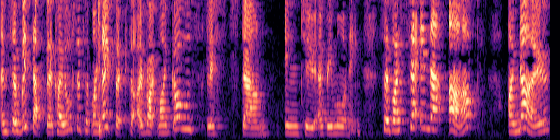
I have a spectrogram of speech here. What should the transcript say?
And so with that book, I also put my notebook that I write my goals lists down into every morning. So by setting that up, I know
